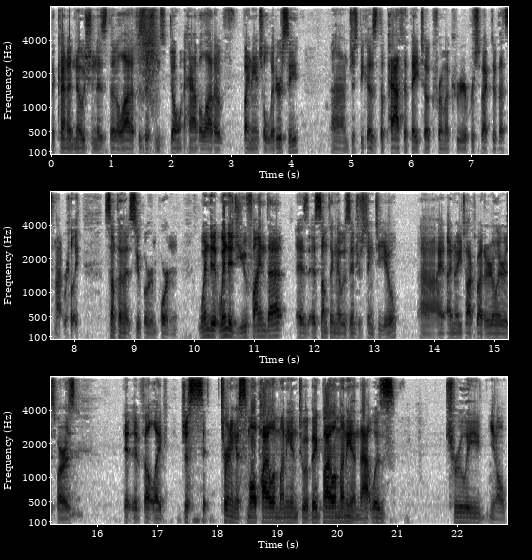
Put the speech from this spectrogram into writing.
the kind of notion is that a lot of physicians don't have a lot of financial literacy um, just because the path that they took from a career perspective that's not really something that's super important. When did when did you find that as, as something that was interesting to you? Uh, I, I, know you talked about it earlier as far as it, it felt like just turning a small pile of money into a big pile of money and that was truly you know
